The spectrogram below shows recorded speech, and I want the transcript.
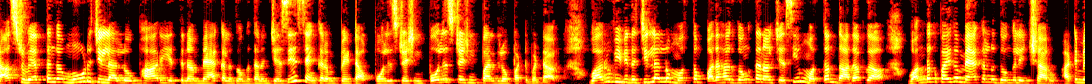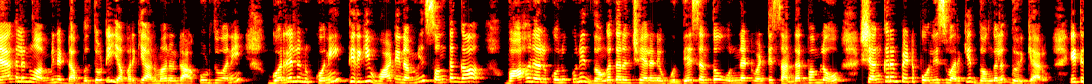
రాష్ట్ర వ్యాప్తంగా మూడు జిల్లాల్లో భారీ ఎత్తున మేకల దొంగతనం చేసి Shankarampet police station police station పరిధిలో పట్టుబడ్డారు. వారు వివిధ జిల్లాల్లో మొత్తం పదహారు దొంగతనాలు చేసి మొత్తం దాదాపుగా వందకు పైగా మేకలను దొంగలించారు. అటు మేకలను అమ్మిన డబ్బులతోటి ఎవరికి అనుమానం రాకూడదు అని గొర్రెలను కొని తిరిగి వాటిని అమ్మి సొంతంగా వాహనాలు కొనుక్కుని దొంగతనం చేయాలనే ఉద్దేశంతో ఉన్నటువంటి సందర్భంలో శంకరంపేట పోలీసు వారికి దొంగలు దొరికారు. ఇటు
